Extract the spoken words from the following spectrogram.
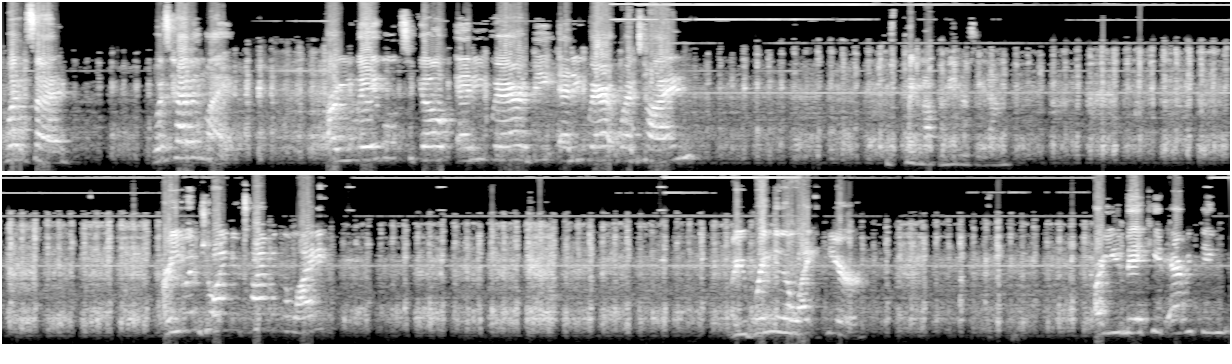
What, son? Uh, what's heaven like? Are you able to go anywhere and be anywhere at one time? He's taking off the meters again. Are you enjoying your time in the light? Are you bringing the light here? Are you making everything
